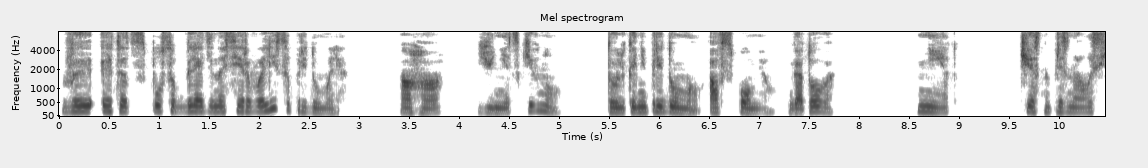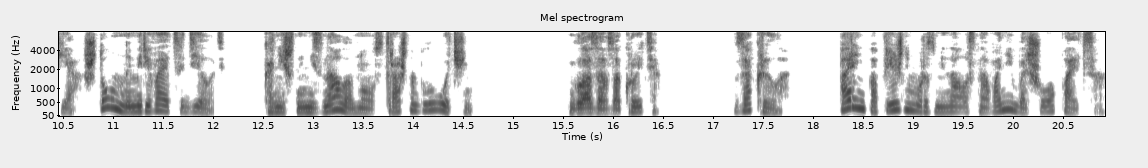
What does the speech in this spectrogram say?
Вы этот способ, глядя на серого лиса, придумали? «Ага», — юнец кивнул. «Только не придумал, а вспомнил. Готова?» «Нет», — честно призналась я. «Что он намеревается делать?» Конечно, не знала, но страшно было очень. «Глаза закройте». Закрыла. Парень по-прежнему разминал основание большого пальца.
